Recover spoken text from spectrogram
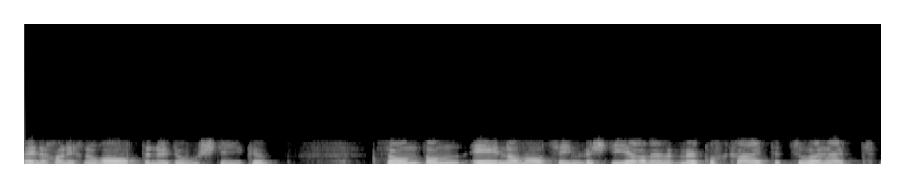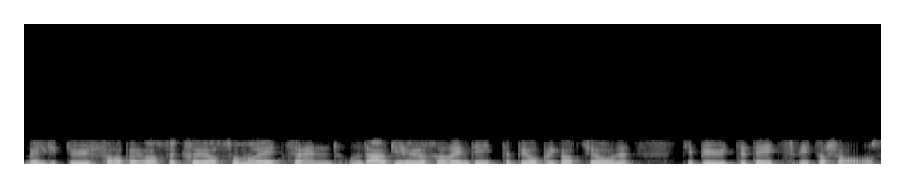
Denen kann ich nur raten, nicht aussteigen, sondern eher noch zu investieren, wenn man die Möglichkeit dazu hat, weil die tieferen Börsenkurse, die wir jetzt haben und auch die höheren Renditen bei Obligationen, die bieten jetzt wieder Chancen.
